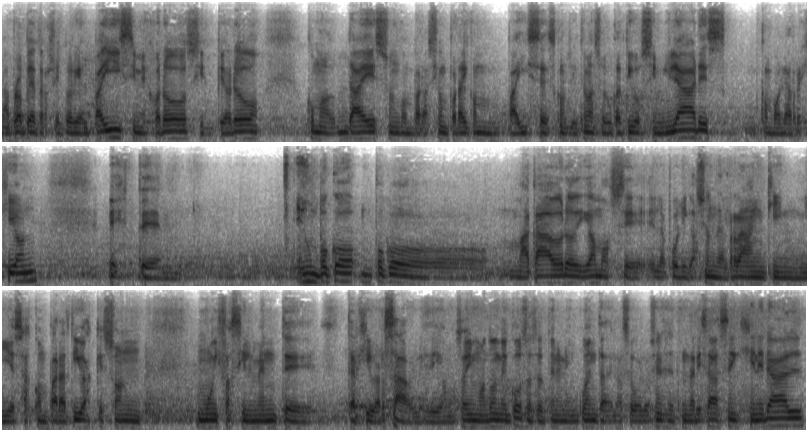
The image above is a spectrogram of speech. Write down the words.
la propia trayectoria del país, si mejoró, si empeoró, cómo da eso en comparación por ahí con países con sistemas educativos similares, como la región. Este, es un poco, un poco macabro, digamos, eh, la publicación del ranking y esas comparativas que son muy fácilmente tergiversables, digamos. Hay un montón de cosas a tener en cuenta de las evaluaciones estandarizadas en general,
